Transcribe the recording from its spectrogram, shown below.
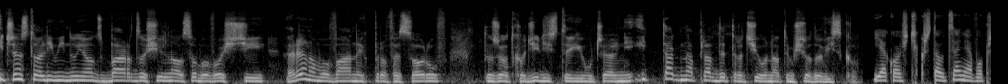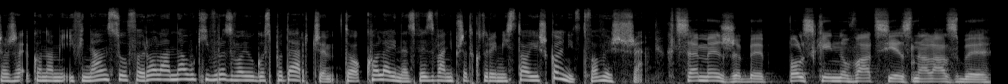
i często eliminując bardzo silne osobowości renomowanych profesorów, którzy odchodzili z tej uczelni i tak naprawdę traciło na tym środowisko. Jakość kształcenia w obszarze ekonomii i finansów, rola nauki w rozwoju gospodarczym to kolejne z wyzwań, przed którymi stoi szkolnictwo wyższe. Chcemy, żeby polskie innowacje znalazły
